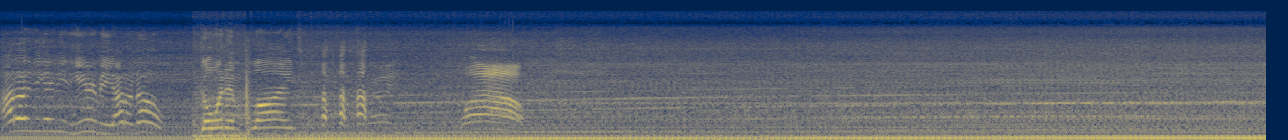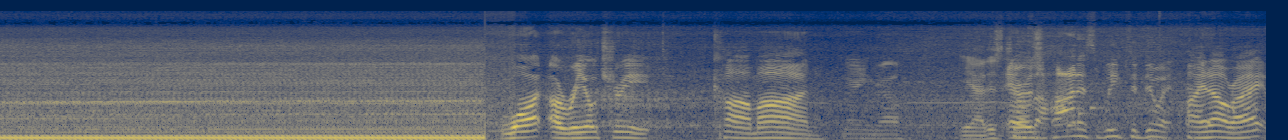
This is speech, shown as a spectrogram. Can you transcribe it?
I don't think I can hear me. I don't know. Going in blind. wow. What a real treat. Come on. Dang, bro. Yeah, this Chose Aero's the hottest week to do it. I know, right?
